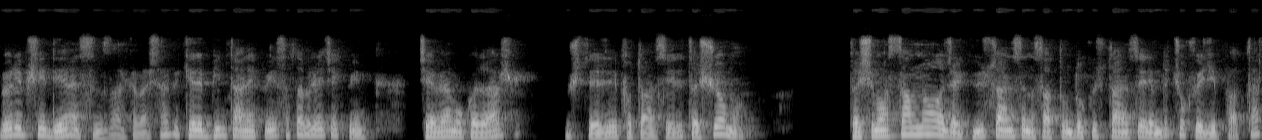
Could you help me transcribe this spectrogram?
Böyle bir şey diyemezsiniz arkadaşlar. Bir kere bin tane ekmeği satabilecek miyim? Çevrem o kadar müşteri potansiyeli taşıyor mu? Taşımazsam ne olacak? 100 tanesini sattım 900 tanesi elimde çok feci patlar.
